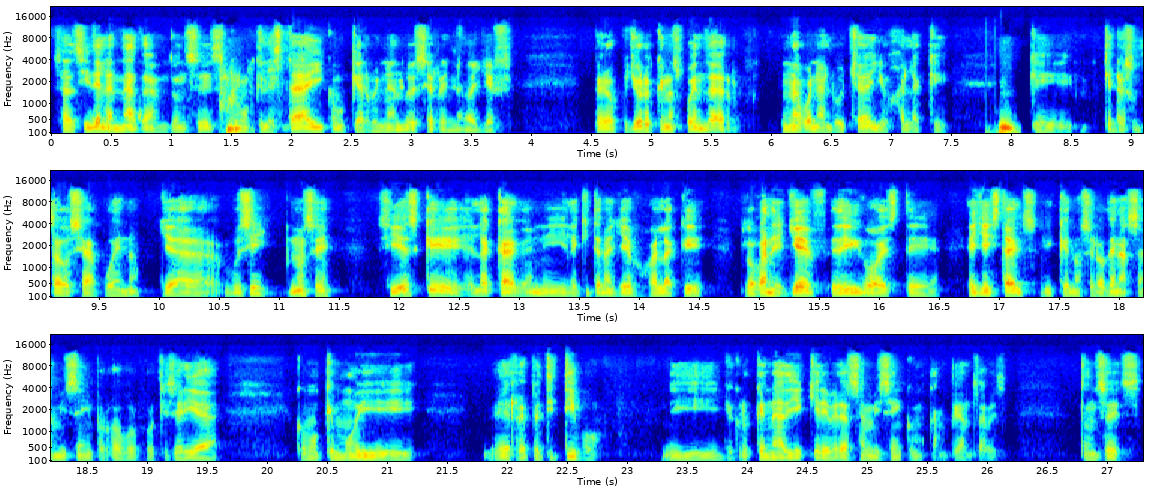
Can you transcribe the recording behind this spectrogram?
o sea, así de la nada. Entonces, como que le está ahí como que arruinando ese reinado a Jeff. Pero pues yo creo que nos pueden dar una buena lucha y ojalá que, que, el resultado sea bueno. Ya, pues sí, no sé. Si es que la cagan y le quitan a Jeff, ojalá que lo gane Jeff, eh, digo, este, AJ Styles, y que no se lo den a Sami Zayn, por favor, porque sería como que muy eh, repetitivo. Y yo creo que nadie quiere ver a Sami Zayn como campeón, ¿sabes? Entonces,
